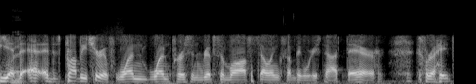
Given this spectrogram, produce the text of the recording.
Yeah, th- it's probably true if one one person rips him off selling something where he's not there, right?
